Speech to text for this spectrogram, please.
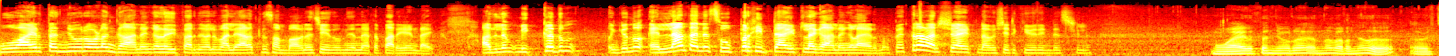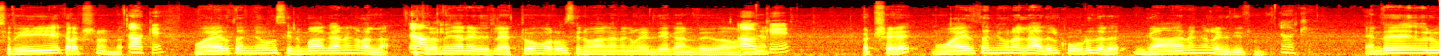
മൂവായിരത്തി അഞ്ഞൂറോളം ഗാനങ്ങൾ ഈ പറഞ്ഞ പോലെ മലയാളത്തിന് സംഭാവന ചെയ്തു എന്ന് ഞാൻ നേരത്തെ പറയണ്ടായി. അതിലും മിക്കതും എനിക്കൊന്ന് എല്ലാം തന്നെ സൂപ്പർ ഹിറ്റ് ആയിട്ടുള്ള ഗാനങ്ങളായിരുന്നു. അപ്പൊ എത്ര വർഷമായിട്ടുണ്ടാവും ശരിക്കും ഒരു ഇൻഡസ്ട്രിയിൽ മൂവായിരത്തഞ്ഞൂറ് എന്ന് പറഞ്ഞത് ഒരു ചെറിയ കറക്ഷൻ ഉണ്ട്. ഓക്കെ മൂവായിരത്തഞ്ഞൂറ് സിനിമാ ഗാനങ്ങളല്ല. അത്രയൊന്നും ഞാൻ എഴുതിയില്ല ഏറ്റവും കുറവ് സിനിമാ ഗാനങ്ങൾ എഴുതിയ ഓക്കെ പക്ഷേ മൂവായിരത്തഞ്ഞൂറല്ല അതിൽ കൂടുതൽ ഗാനങ്ങൾ എഴുതിയിട്ടുണ്ട്. എന്റെ ഒരു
